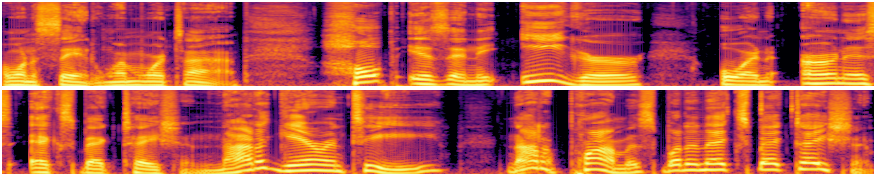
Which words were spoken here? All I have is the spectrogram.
I want to say it one more time. Hope is an eager or an earnest expectation, not a guarantee, not a promise, but an expectation.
